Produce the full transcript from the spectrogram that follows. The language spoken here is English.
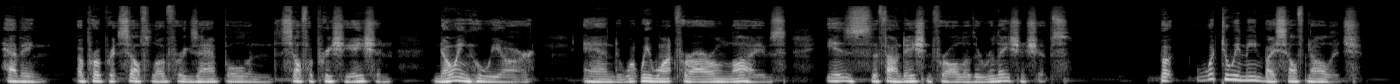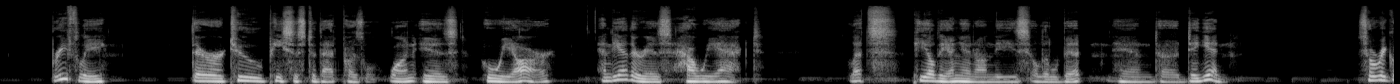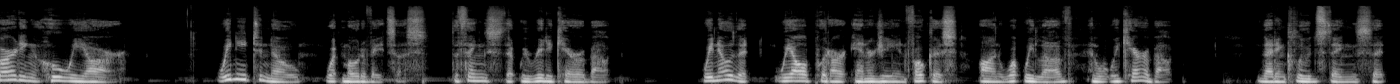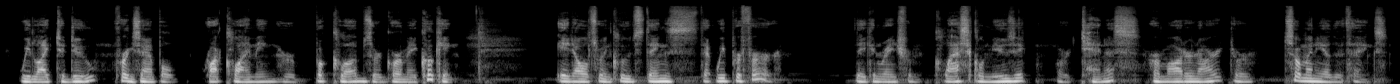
having appropriate self love, for example, and self appreciation, knowing who we are and what we want for our own lives is the foundation for all other relationships. But what do we mean by self knowledge? Briefly, there are two pieces to that puzzle. One is who we are, and the other is how we act. Let's peel the onion on these a little bit and uh, dig in. So, regarding who we are, we need to know what motivates us, the things that we really care about. We know that we all put our energy and focus on what we love and what we care about. That includes things that we like to do, for example, rock climbing or book clubs or gourmet cooking. It also includes things that we prefer. They can range from classical music or tennis or modern art or so many other things.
